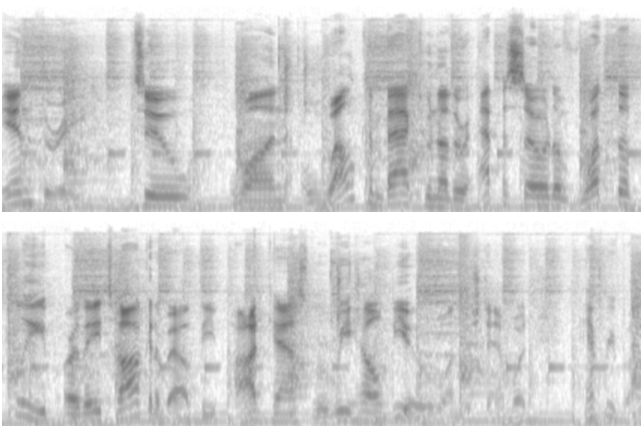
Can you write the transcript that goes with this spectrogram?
In three, two, one. Welcome back to another episode of What the Bleep Are They Talking About? The podcast where we help you understand what everybody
